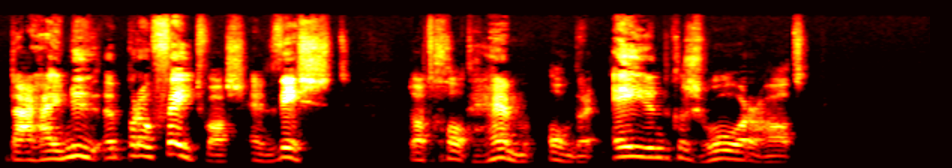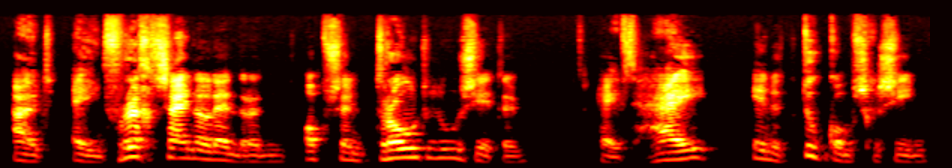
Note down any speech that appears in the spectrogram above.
Daar hij nu een profeet was en wist dat God hem onder eden gezworen had uit een vrucht zijn lenderen op zijn troon te doen zitten, heeft hij in de toekomst gezien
